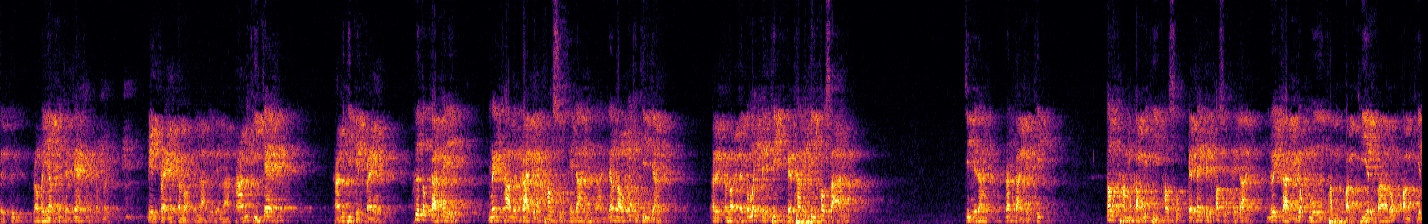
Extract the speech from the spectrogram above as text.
เกิดขึ้น เราพยายามที่จะแก้ไขกับมัน เปลี่ยนแปลงตลอดเวลาในเวลา หาวิธีแก้ หาวิธีเปลี่ยนแปลง เพื่อต้องการให้เม็ดข้าวนั้นกลายเป็นข้าวสุกให้ได้ได้ แล้วเราก็จะกินอย่างอร่อยอร่อยแล้วก็ไม่เป็นพิษแต่ถ้าไปกินข้าวสารกินไม่ได้ร่างกายเป็นพิษต้องทำกรรมวิธีเข้าสุขเป็นให้เป็นเข้าสุขให้ได้ ด้วยการยกมือทำความเพียรปารบความเพียร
